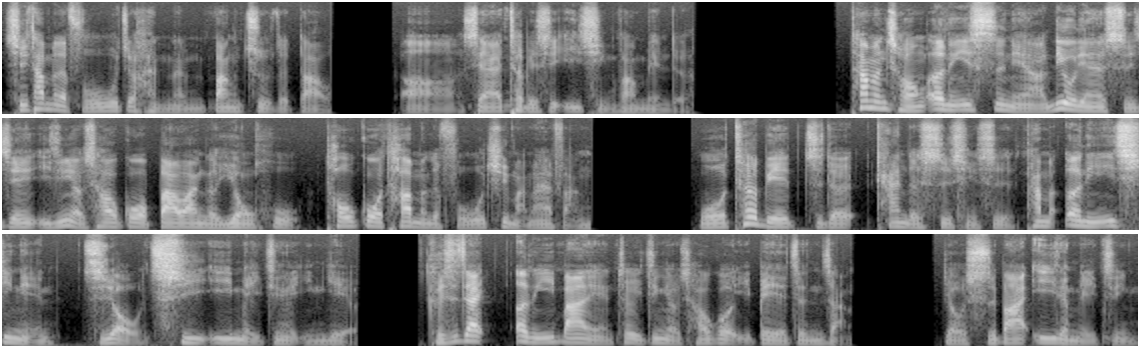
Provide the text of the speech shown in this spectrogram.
其实他们的服务就很能帮助得到啊。现在特别是疫情方面的，他们从二零一四年啊六年的时间，已经有超过八万个用户透过他们的服务去买卖房。我特别值得看的事情是，他们二零一七年。只有七亿美金的营业额，可是，在二零一八年就已经有超过一倍的增长，有十八亿的美金。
